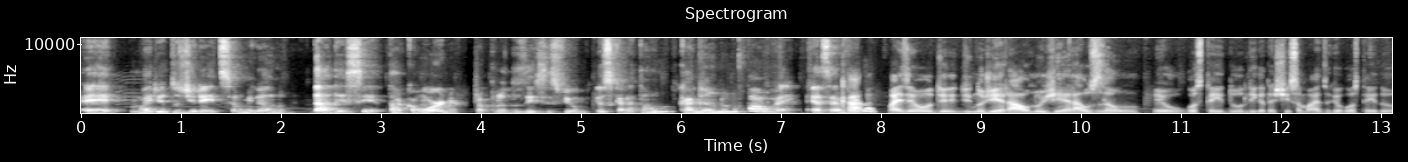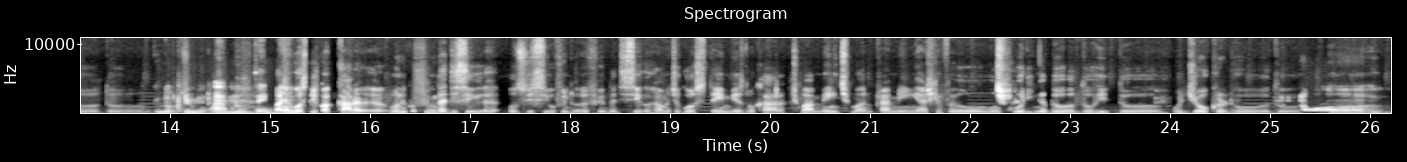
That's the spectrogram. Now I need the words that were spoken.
É, a maioria dos direitos, se eu não me engano, da DC tá com a Warner pra produzir esses filmes. E os caras tão cagando no pau, velho. Essa é a Cara, verdade. mas eu, de, de- no geral, no geralzão, eu gostei do Liga da Justiça mais do que eu gostei do. do, Do primeiro. Ah, não tem Mas eu como. gostei de. qual- Cara, o único filme da DC. eh, Os DC o, filme, o filme da DC que eu realmente gostei mesmo, cara, ultimamente, mano, pra mim, acho que foi o Coringa do. do, do o Joker do. do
